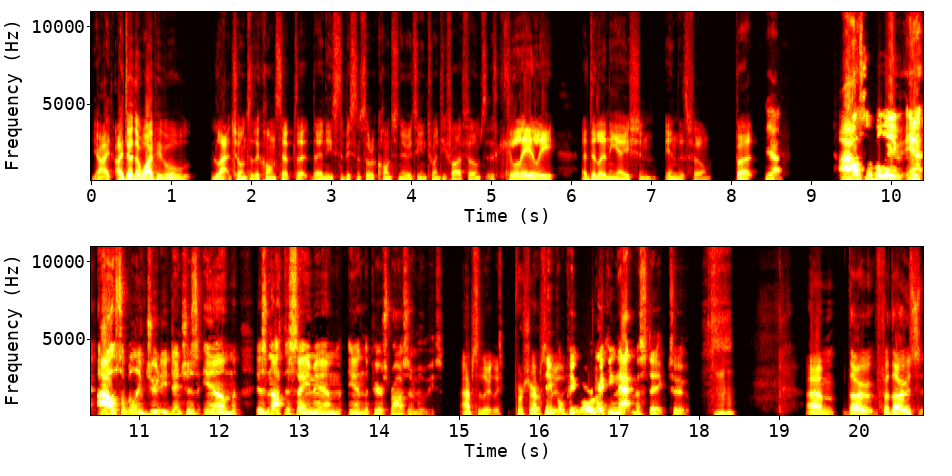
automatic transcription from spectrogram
Yeah, I, I don't know why people latch onto the concept that there needs to be some sort of continuity in 25 films. There's clearly a delineation in this film, but yeah, I also believe, in, I also believe Judi Dench's M is not the same M in the Pierce Brosnan movies. Absolutely. for sure. Absolutely. People people were making that mistake too. Um, though, for those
